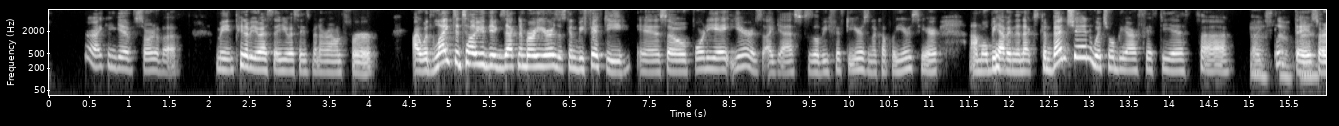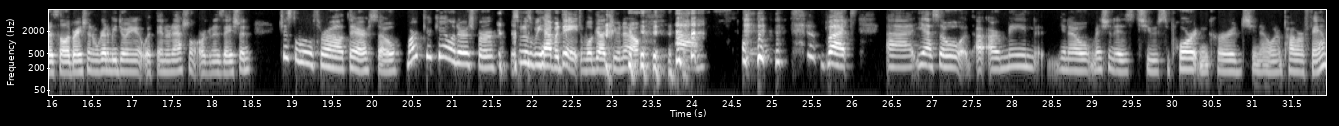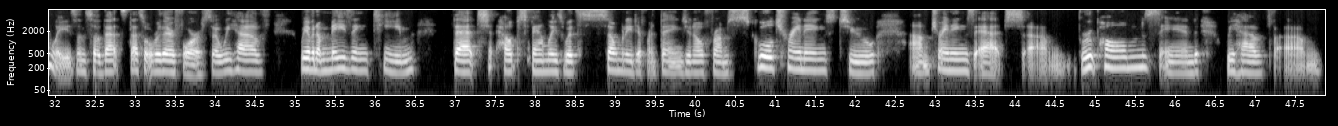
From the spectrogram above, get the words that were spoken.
sure, I can give sort of a. I mean, PWSA USA has been around for. I would like to tell you the exact number of years. It's going to be 50. Uh, so 48 years, I guess, because it'll be 50 years in a couple of years here. Um, we'll be having the next convention, which will be our 50th uh, like oh, birthday sort of celebration. We're going to be doing it with the international organization. Just a little throw out there. So mark your calendars for as soon as we have a date, we'll let you know. um, but uh, yeah, so our main, you know, mission is to support, encourage, you know, and empower families, and so that's that's what we're there for. So we have we have an amazing team that helps families with so many different things, you know, from school trainings to um, trainings at um, group homes, and we have um,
